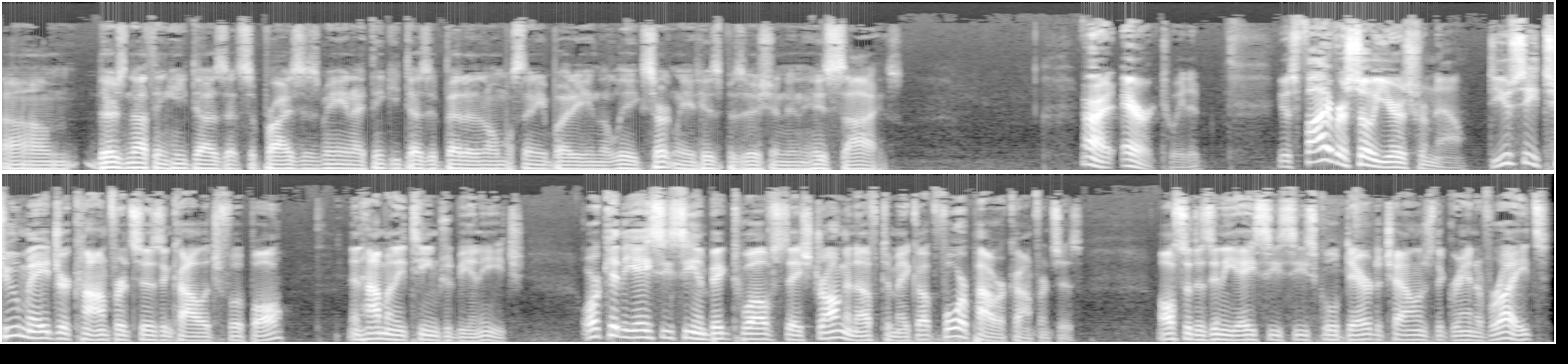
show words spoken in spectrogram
um, there's nothing he does that surprises me, and I think he does it better than almost anybody in the league, certainly at his position and his size. All right, Eric tweeted. He was five or so years from now. Do you see two major conferences in college football, and how many teams would be in each? Or can the ACC and Big 12 stay strong enough to make up four power conferences? Also, does any ACC school dare to challenge the grant of rights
